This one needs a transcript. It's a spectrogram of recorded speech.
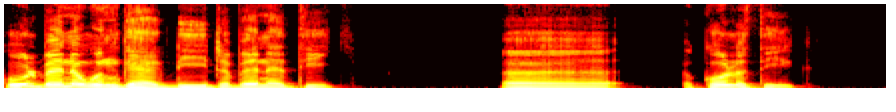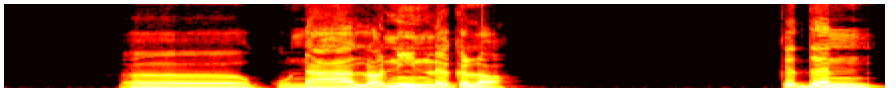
kul bene won ge di te bene ti eh kul ti eh ku na lo nin le ke then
